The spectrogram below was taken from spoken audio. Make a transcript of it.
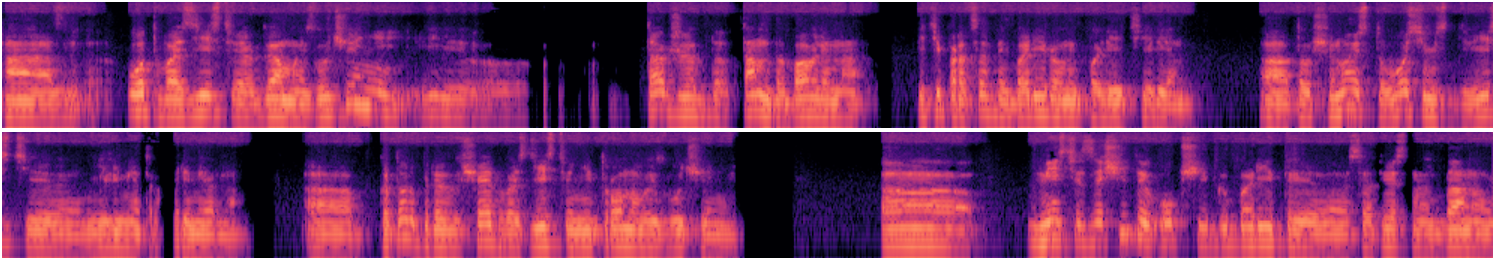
от воздействия гамма-излучений и также там добавлено 5% барированный полиэтилен а, толщиной 180-200 мм примерно, а, который предотвращает воздействие нейтронного излучения. А, вместе с защитой общие габариты, соответственно, данной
